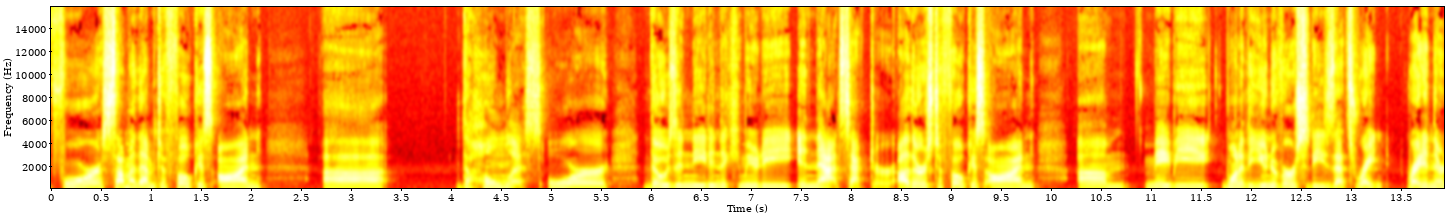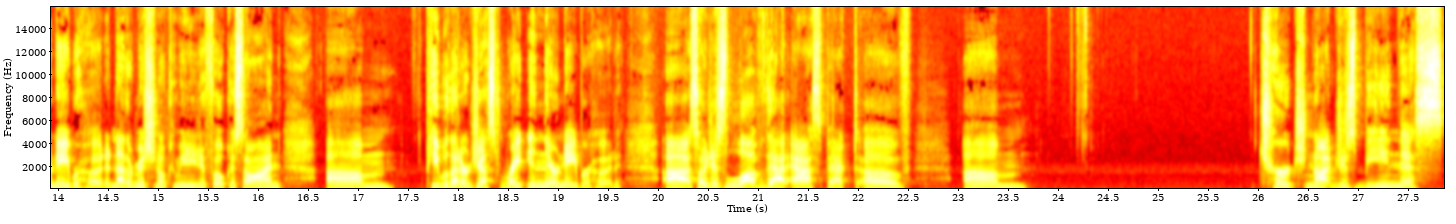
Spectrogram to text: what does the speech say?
for some of them to focus on uh, the homeless or those in need in the community in that sector, others to focus on um, maybe one of the universities that's right right in their neighborhood, another missional community to focus on. Um, people that are just right in their neighborhood. Uh, so I just love that aspect of um, church not just being this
